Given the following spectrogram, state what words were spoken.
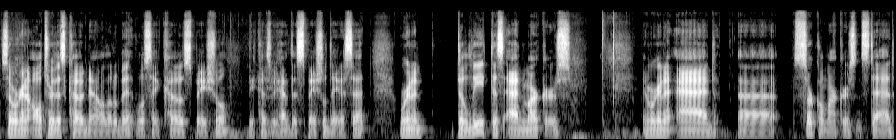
So we're going to alter this code now a little bit. We'll say co-spatial because we have this spatial data set. We're going to delete this add markers and we're going to add uh, circle markers instead.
